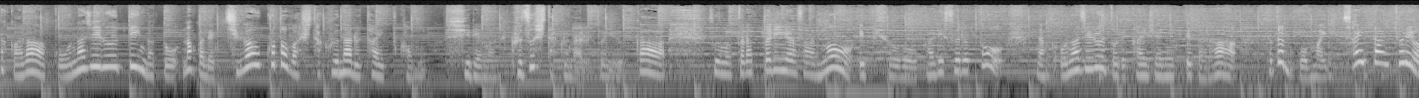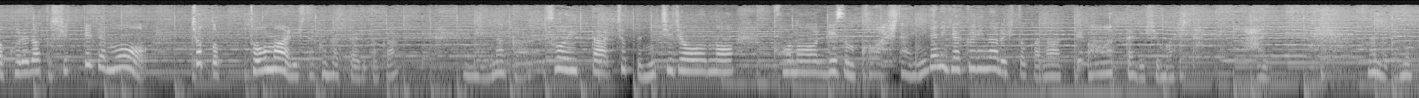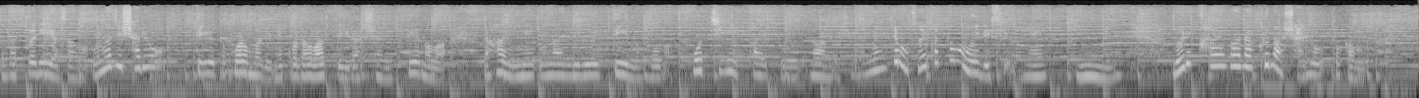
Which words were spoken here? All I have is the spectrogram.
だからこう同じルーティンだとなんかね違うことがしたくなるタイプかもしれません崩したくなるというかそのトラットリーヤさんのエピソードをお借りするとなんか同じルートで会社に行ってたら例えばこう、まあ、最短距離はこれだと知っててもちょっと遠回りしたくなったりとか、うん、なんかそういったちょっと日常のこのリズム壊したいみたいに逆になる人かなって思ったりしました。はい。なんだかねトラットリーヤさんは同じ車両っていうところまでねこだわっていらっしゃるっていうのはやはりね同じルーティンの方が心地いいタイプなんでしょうね。でもそういう方も多いですよね。うん。乗り換えが楽な車両とかも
